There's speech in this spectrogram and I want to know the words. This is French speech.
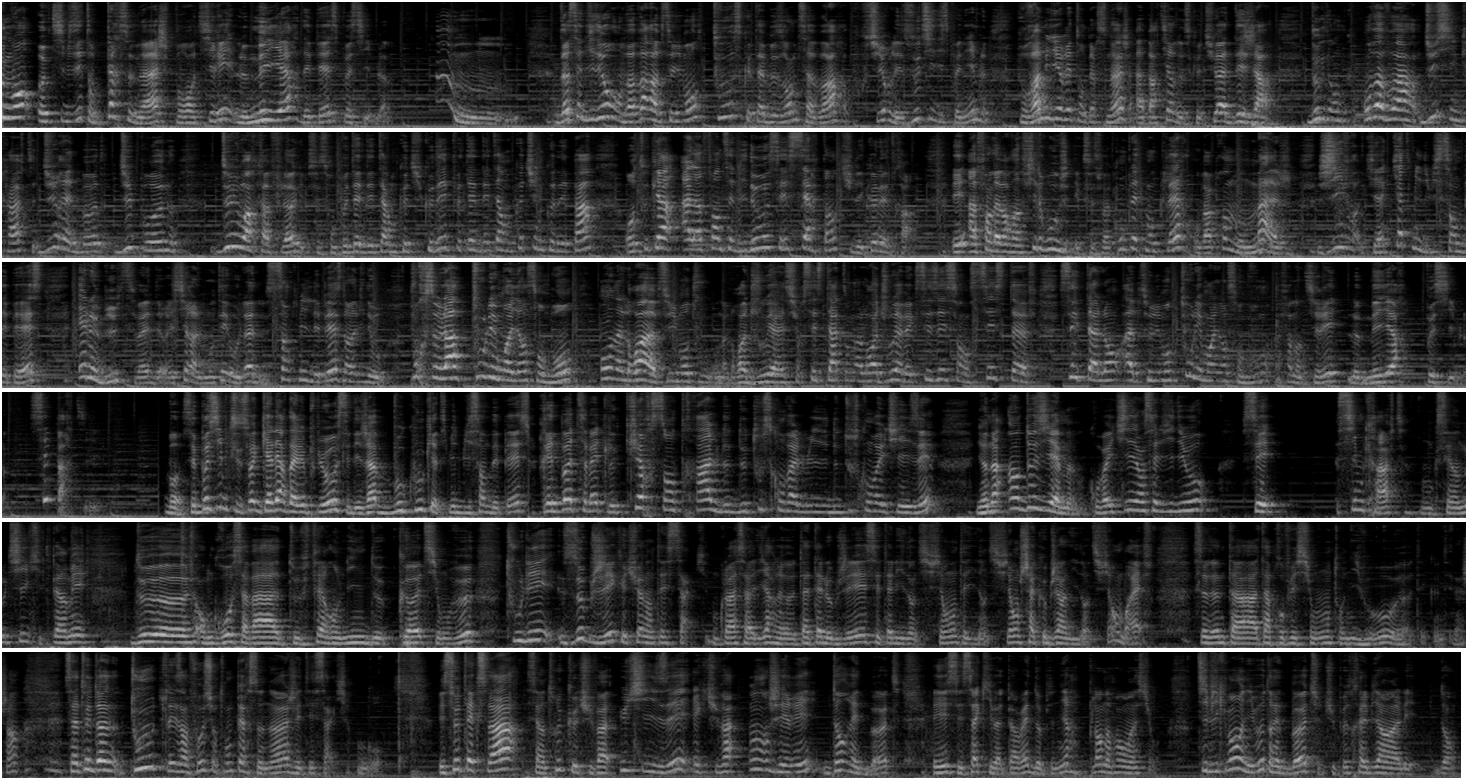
Comment optimiser ton personnage pour en tirer le meilleur DPS possible Hmm. Dans cette vidéo, on va voir absolument tout ce que tu as besoin de savoir sur les outils disponibles pour améliorer ton personnage à partir de ce que tu as déjà. Donc, on va voir du Syncraft, du Redbot, du Pawn, du Warcraft Log. Ce sont peut-être des termes que tu connais, peut-être des termes que tu ne connais pas. En tout cas, à la fin de cette vidéo, c'est certain, tu les connaîtras. Et afin d'avoir un fil rouge et que ce soit complètement clair, on va prendre mon mage, Givre, qui a 4800 DPS. Et le but, ça va être de réussir à le monter au-delà de 5000 DPS dans la vidéo. Pour cela, tous les moyens sont bons. On a le droit à absolument tout. On a le droit de jouer sur ses stats, on a le droit de jouer avec ses essences, ses stuffs, ses talents. Absolument tous les moyens sont bons afin d'en tirer le meilleur possible. C'est parti Bon, c'est possible que ce soit galère d'aller plus haut, c'est déjà beaucoup 4800 DPS. Redbot, ça va être le cœur central de, tout ce qu'on va lui, de tout ce qu'on va utiliser. Il y en a un deuxième qu'on va utiliser dans cette vidéo, c'est Simcraft, donc c'est un outil qui te permet de, euh, en gros ça va te faire en ligne de code si on veut, tous les objets que tu as dans tes sacs. Donc là ça va dire, t'as tel objet, c'est tel identifiant, tel identifiant, chaque objet a un identifiant, bref, ça donne ta, profession, ton niveau, euh, tes, tes machins. Ça te donne toutes les infos sur ton personnage et tes sacs, en gros. Et ce texte-là, c'est un truc que tu vas utiliser et que tu vas ingérer dans Redbot, et c'est ça qui va te permettre d'obtenir plein d'informations. Typiquement, au niveau de Redbot, tu peux très bien dans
